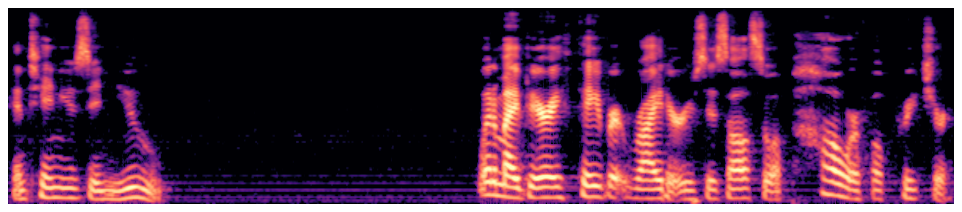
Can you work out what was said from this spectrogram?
continues in you. One of my very favorite writers is also a powerful preacher.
